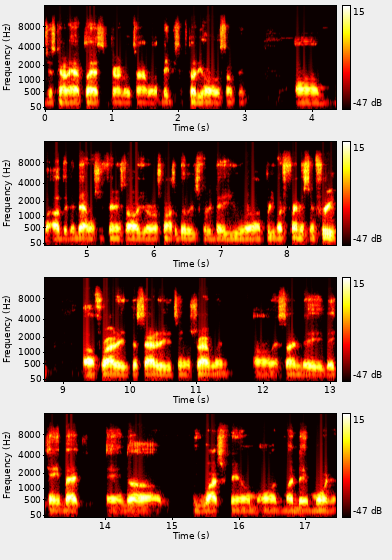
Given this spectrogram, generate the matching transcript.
just kind of have classes during those time, or maybe some study hall or something. Um, but other than that, once you finished all your responsibilities for the day, you were uh, pretty much finished and free. Uh, Friday, because Saturday the team was traveling, um, and Sunday they came back and uh, we watched film on Monday morning.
